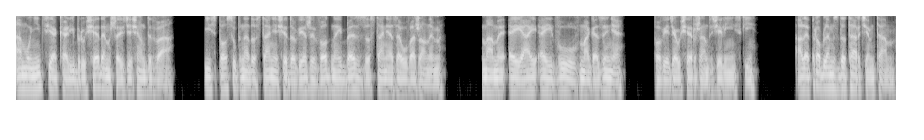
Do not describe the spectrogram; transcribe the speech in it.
amunicja kalibru 7,62 i sposób na dostanie się do wieży wodnej bez zostania zauważonym. Mamy AIAW w magazynie, powiedział sierżant Zieliński. Ale problem z dotarciem tam.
